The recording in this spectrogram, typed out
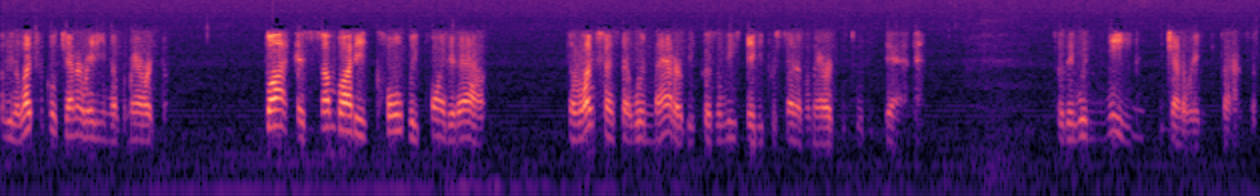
of the electrical generating of America. But as somebody coldly pointed out, in one sense that wouldn't matter because at least 80% of Americans would be dead. So they wouldn't need the generating capacity.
